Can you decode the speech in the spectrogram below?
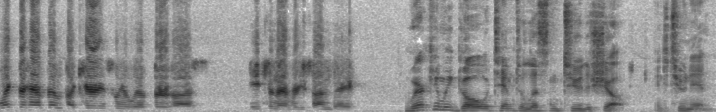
like to have them vicariously live through us each and every Sunday. Where can we go, Tim, to listen to the show and to tune in?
